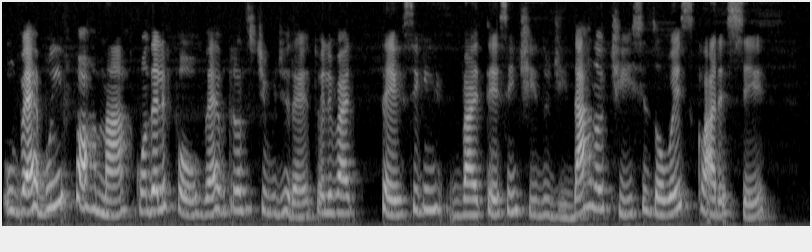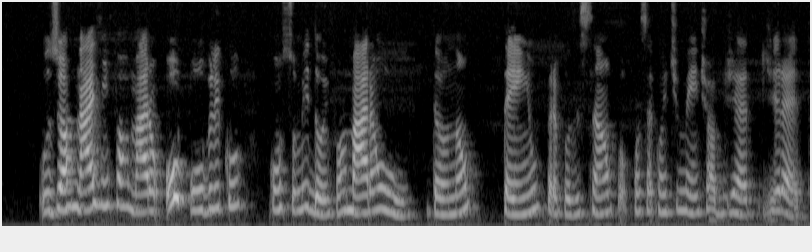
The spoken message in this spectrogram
O verbo informar, quando ele for verbo transitivo direto, ele vai ter, vai ter sentido de dar notícias ou esclarecer. Os jornais informaram o público consumidor, informaram o. Então, eu não tenho preposição, consequentemente, objeto direto.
